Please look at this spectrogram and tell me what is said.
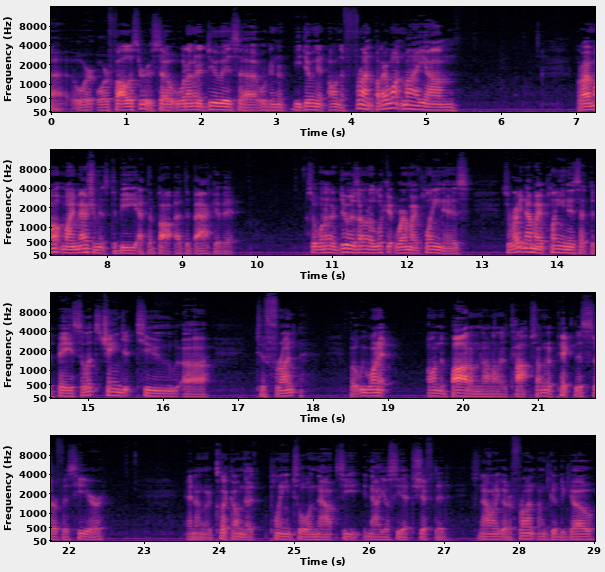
uh, or, or follow through. So what I'm going to do is uh, we're going to be doing it on the front, but I want my um, but I want my measurements to be at the at the back of it. So what I'm going to do is I'm going to look at where my plane is. So right now my plane is at the base. So let's change it to uh, to front, but we want it on the bottom, not on the top. So I'm going to pick this surface here, and I'm going to click on the plane tool, and now see now you'll see it shifted. So now when I go to front, I'm good to go.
